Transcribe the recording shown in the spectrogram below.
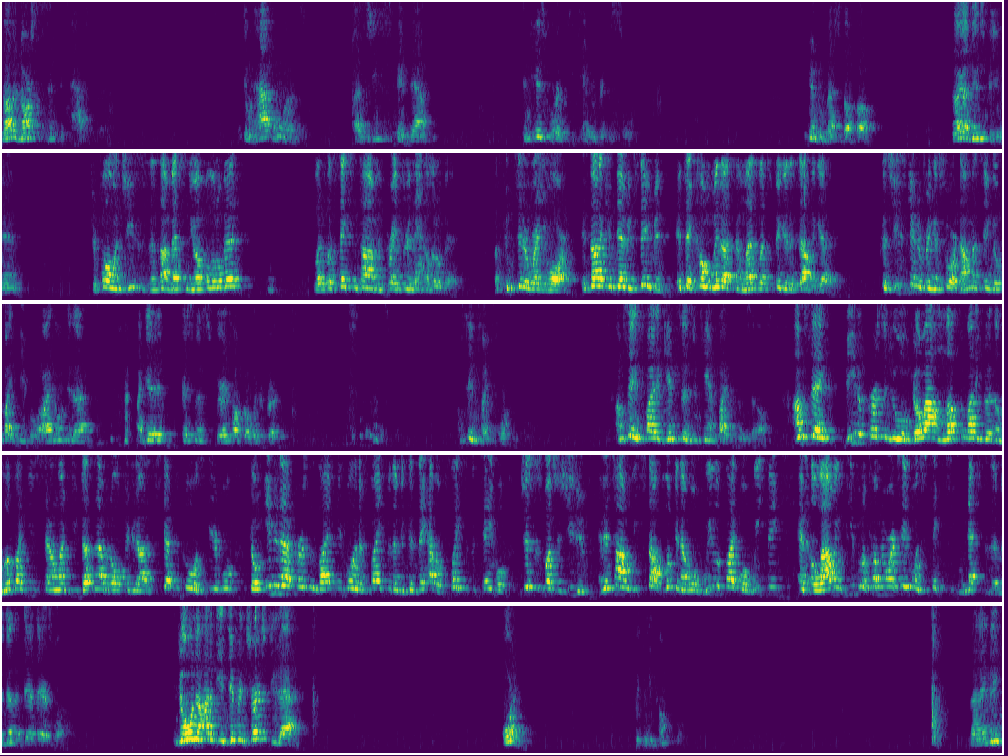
Not a narcissistic pacifist. See, what happened was, as Jesus came down, in his words, he came to bring a sword. He came to mess stuff up. And I got news for you, man. If you're following Jesus and it's not messing you up a little bit, let, let's take some time and pray through that a little bit. Let's consider where you are. It's not a condemning statement. It's a come with us and let, let's figure this out together. Because Jesus came to bring a sword. Now, I'm not saying go fight people. All right, don't do that. I get it. Christmas. We already talked about Winterford. I'm saying fight for people. I'm saying fight against those who can't fight for themselves. I'm saying be the person who will go out and love somebody who doesn't look like you, sound like you, doesn't have it all figured out, is skeptical, is fearful. Go into that person's life, be willing to fight for them because they have a place at the table just as much as you do. And it's time we stop looking at what we look like, what we think, and allowing people to come to our table and just take a seat next to them and know that they're there as well. You don't want to know how to be a different church? Do that. Or we can be comfortable. That me.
